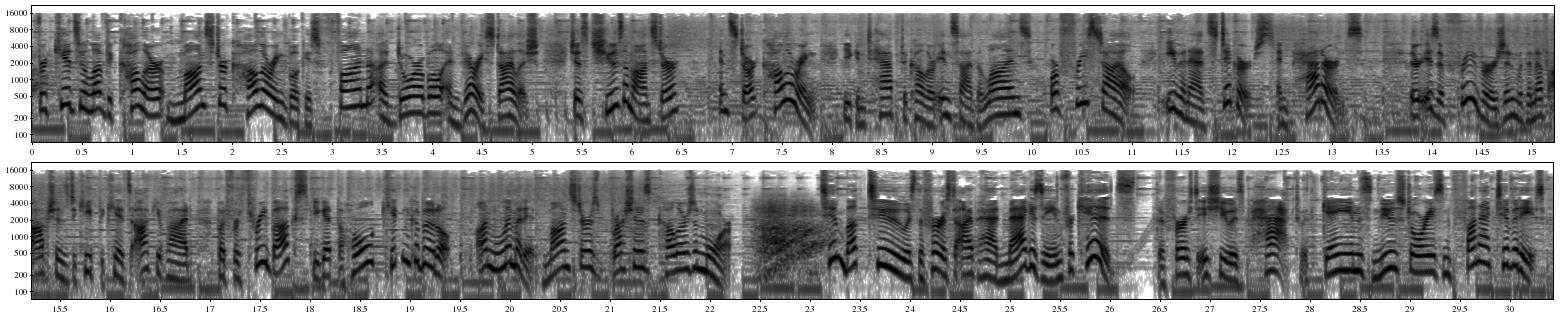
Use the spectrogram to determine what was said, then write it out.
For kids who love to color, Monster Coloring Book is fun, adorable, and very stylish. Just choose a monster and start coloring. You can tap to color inside the lines or freestyle, even add stickers and patterns. There is a free version with enough options to keep the kids occupied, but for three bucks, you get the whole kit and caboodle unlimited monsters, brushes, colors, and more. Timbuktu is the first iPad magazine for kids. The first issue is packed with games, news stories, and fun activities.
